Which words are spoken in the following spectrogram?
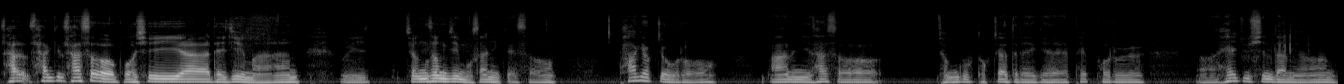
사, 사기, 사서 보셔야 되지만 우리 정성진 목사님께서 파격적으로 많이 사서 전국 독자들에게 배포를 어, 해 주신다면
